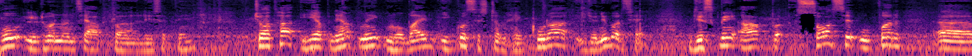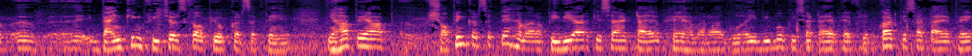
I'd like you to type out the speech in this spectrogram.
वो एट वन वन से आप ले सकते हैं। चौथा, ये अपने आप में एक मोबाइल इकोसिस्टम है, पूरा यूनिवर्स है, जिसमें आप 100 से ऊपर बैंकिंग फीचर्स का उपयोग कर सकते हैं। यहाँ पे आप शॉपिंग कर सकते हैं, हमारा पीवीआर के साथ टाइप है, हमारा गोआई बीबो के साथ टाइप है, फ्लिपकार्ट के साथ टाइप है,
